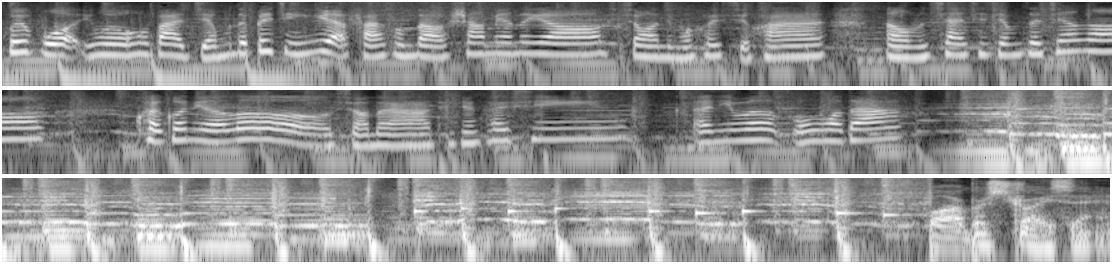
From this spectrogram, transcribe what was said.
微博，因为我会把节目的背景音乐发送到上面的哟。希望你们会喜欢。那我们下期节目再见喽！快过年了，希望大家天天开心，爱你们，么么哒。Barbara Streisand。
